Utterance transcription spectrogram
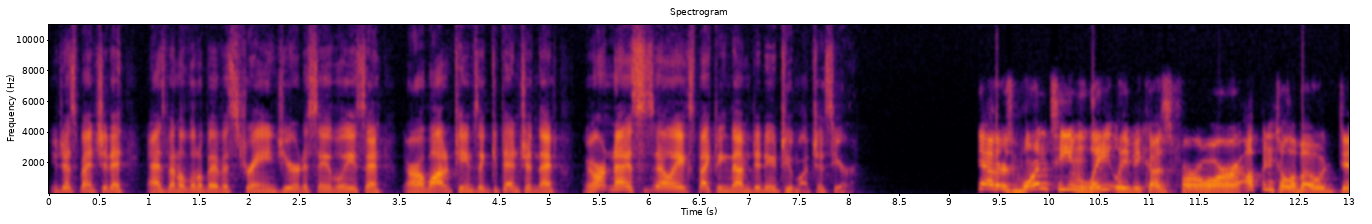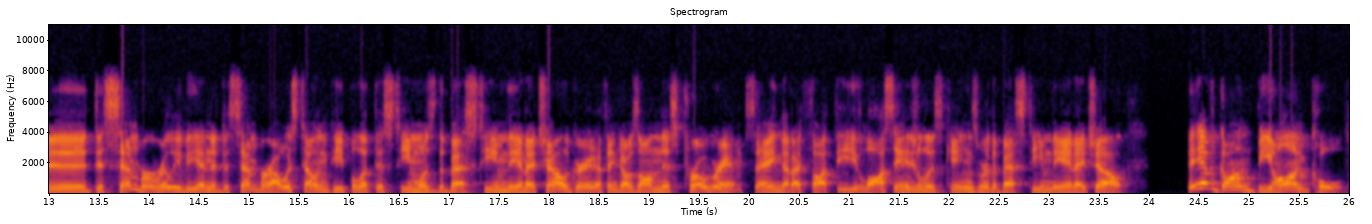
you just mentioned it, has been a little bit of a strange year to say the least, and there are a lot of teams in contention that we weren't necessarily expecting them to do too much this year. Yeah, there's one team lately because for up until about uh, December, really the end of December, I was telling people that this team was the best team the NHL, Greg. I think I was on this program saying that I thought the Los Angeles Kings were the best team the NHL. They have gone beyond cold.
